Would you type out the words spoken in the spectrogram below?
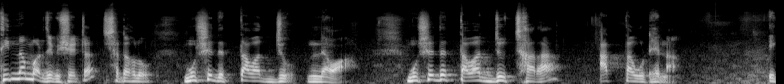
তিন নম্বর যে বিষয়টা, সেটা হলো মুর্শিদের তাওয়াজ্জু নেওয়া। মুর্শিদের তাওয়াজ্জু ছাড়া আত্মা ওঠে না। এই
